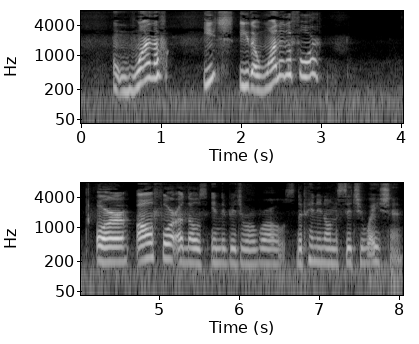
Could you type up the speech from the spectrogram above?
one of each, either one of the four or all four of those individual roles, depending on the situation.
